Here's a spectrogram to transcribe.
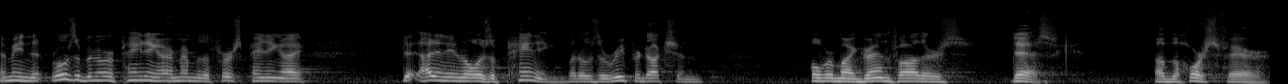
I mean, the Rosa Bonheur painting, I remember the first painting I did, I didn't even know it was a painting, but it was a reproduction over my grandfather's desk of the horse fair.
